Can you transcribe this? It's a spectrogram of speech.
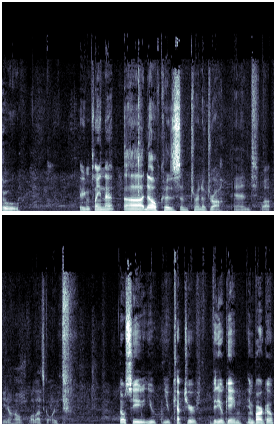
Ooh, have you been playing that? Uh, no, because I'm trying to draw, and well, you know how well that's going. Oh, so you you, you kept your video game embargo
